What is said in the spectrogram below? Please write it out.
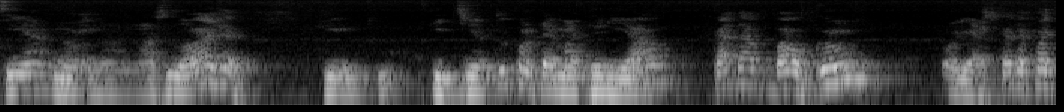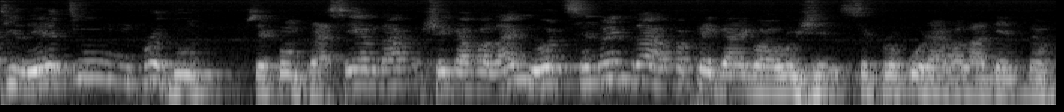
Tinha no- no- nas lojas que, que, que tinha tudo quanto é material, cada balcão, aliás, cada prateleira tinha um produto você comprar. Você andava, chegava lá e outro, você não entrava para pegar igual hoje, você procurava lá dentro, não.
